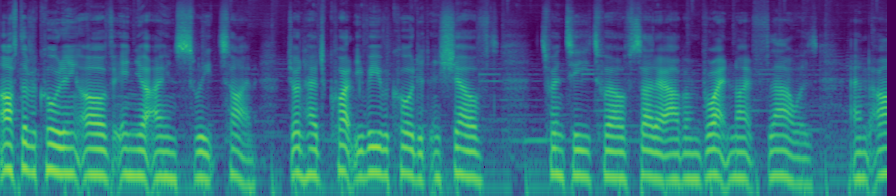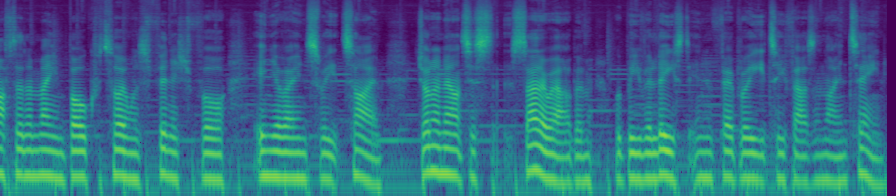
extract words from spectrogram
After the recording of In Your Own Sweet Time, John had quietly re recorded and shelved 2012 solo album Bright Night Flowers, and after the main bulk of touring was finished for In Your Own Sweet Time, John announced his solo album would be released in February 2019,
